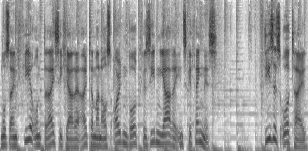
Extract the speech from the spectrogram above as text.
muss ein 34 Jahre alter Mann aus Oldenburg für sieben Jahre ins Gefängnis. Dieses Urteil,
